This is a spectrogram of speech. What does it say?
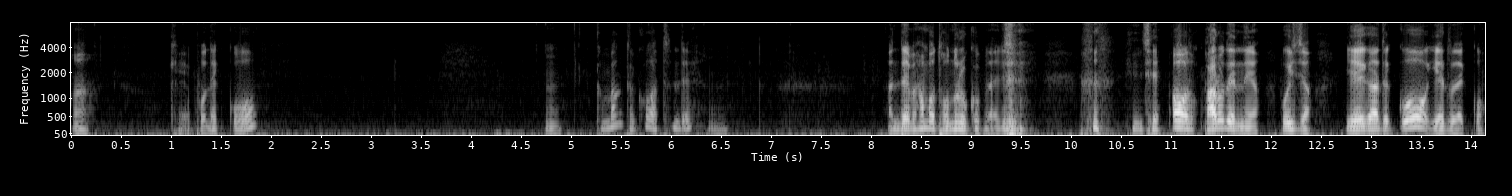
어. 이렇게 보냈고 음, 금방 될 것 같은데. 음. 안 되면 한 번 더 누를 겁니다. 이제 이제 어 바로 됐네요. 보이시죠? 얘가 됐고 얘도 됐고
